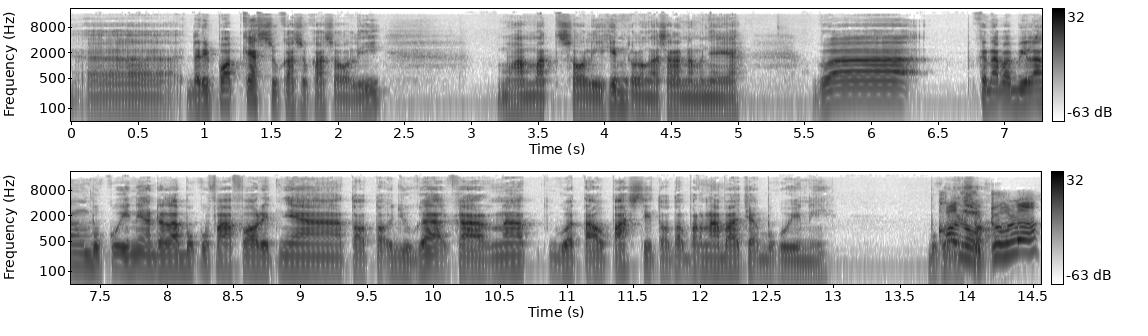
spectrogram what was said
Eh, dari podcast Suka-Suka Soli, Muhammad Solihin kalau nggak salah namanya ya. Gua kenapa bilang buku ini adalah buku favoritnya Toto juga karena gue tahu pasti Toto pernah baca buku ini. Kok Bukunya so- nuduh lo?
